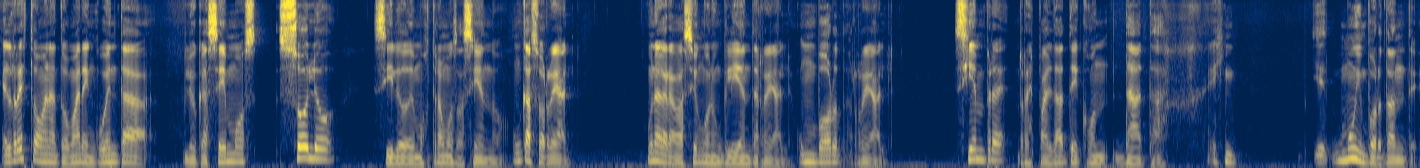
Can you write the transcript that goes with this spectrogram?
El resto van a tomar en cuenta lo que hacemos solo si lo demostramos haciendo. Un caso real. Una grabación con un cliente real. Un board real. Siempre respaldate con data. Muy importante.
